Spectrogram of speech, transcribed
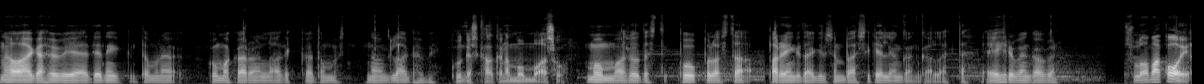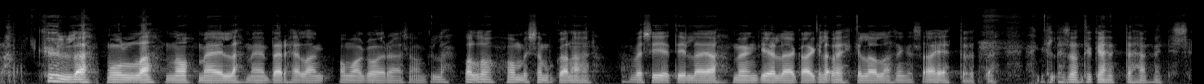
ne on aika hyviä ja tietenkin tämmöinen kumakarojen laatikko ja tuommoista, ne on kyllä aika hyviä. Kuinka kaukana mummo asuu? Mummo asuu tästä Puuppulasta parinkymmentä kilsan päässä Keljonkankaalla, että ei hirveän kaukana. Sulla on oma koira? Kyllä, mulla, no meillä, meidän perheellä on oma koira ja se on kyllä ollut hommissa mukana aina vesietillä ja mönkiöllä ja kaikilla vehkeillä ollaan sen kanssa ajettu, että kyllä se on tykännyt tähän mennessä.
